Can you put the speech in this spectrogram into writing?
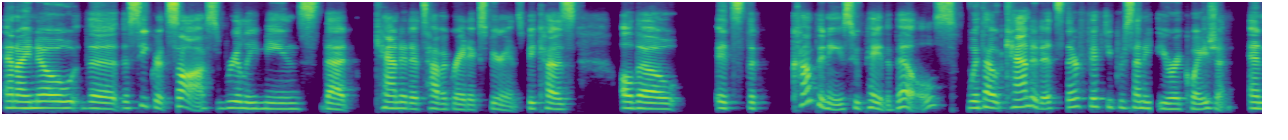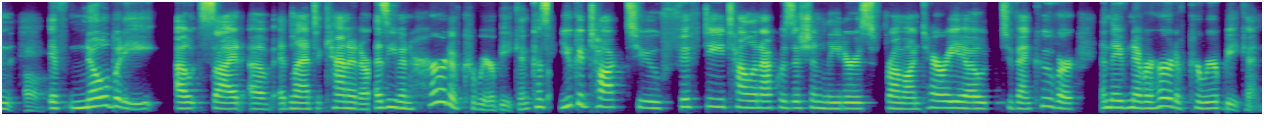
And I know the the secret sauce really means that candidates have a great experience because although it's the companies who pay the bills, without candidates, they're 50% of your equation. And oh. if nobody outside of Atlantic Canada has even heard of Career Beacon because you could talk to 50 talent acquisition leaders from Ontario to Vancouver and they've never heard of Career Beacon.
